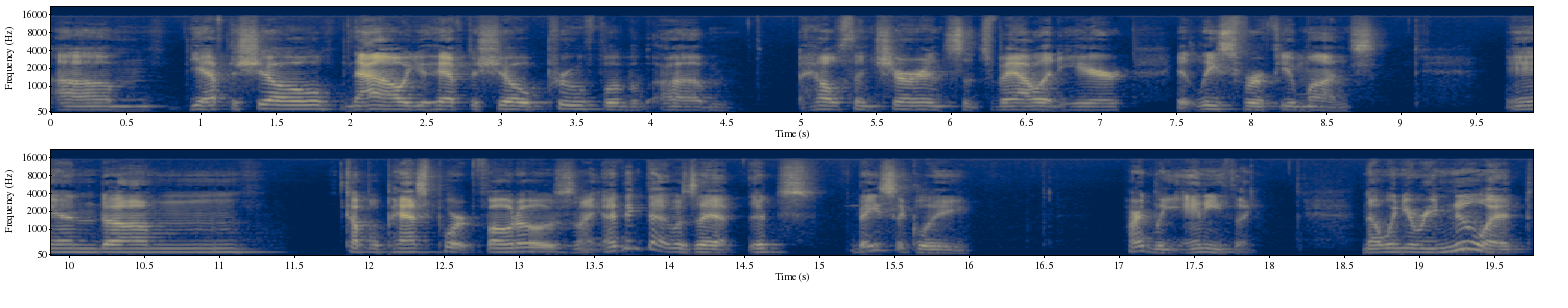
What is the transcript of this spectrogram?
um, you have to show now you have to show proof of um, health insurance that's valid here at least for a few months. And um, a couple passport photos. I, I think that was it. It's basically hardly anything. Now, when you renew it,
